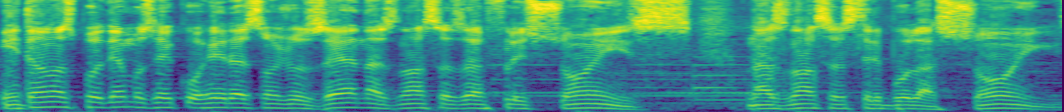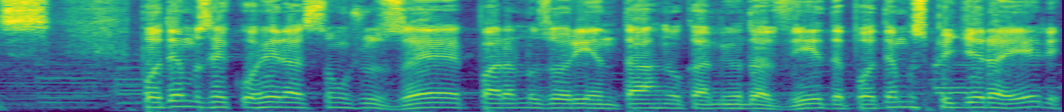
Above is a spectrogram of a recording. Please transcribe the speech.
Então nós podemos recorrer a São José nas nossas aflições, nas nossas tribulações. Podemos recorrer a São José para nos orientar no caminho da vida. Podemos pedir a ele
